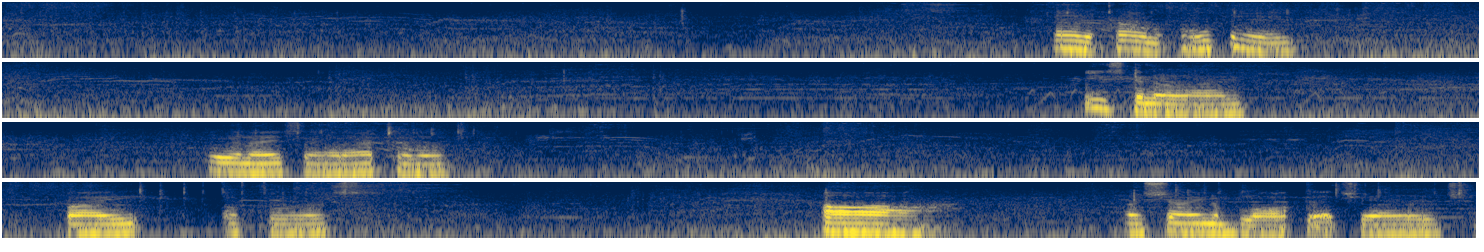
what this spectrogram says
Trying to find an opening. He's gonna run. When I saw that coming. Of course. Ah, I was trying to block that charge.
